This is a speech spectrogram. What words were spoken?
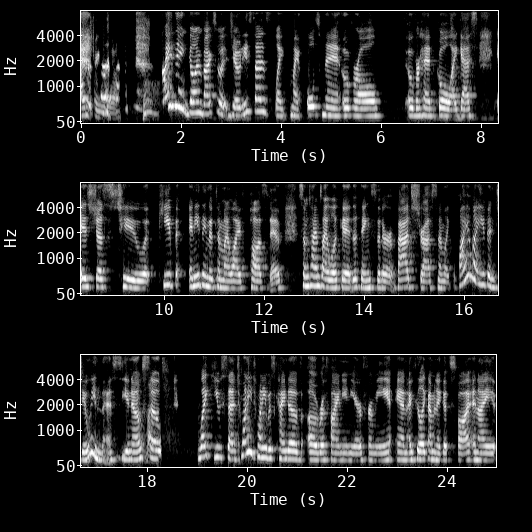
I'm sure you do. I think going back to what Jody says, like my ultimate overall overhead goal, I guess, is just to keep anything that's in my life positive. Sometimes I look at the things that are bad stress and I'm like, why am I even doing this? You know? Right. So like you said, 2020 was kind of a refining year for me. And I feel like I'm in a good spot and I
